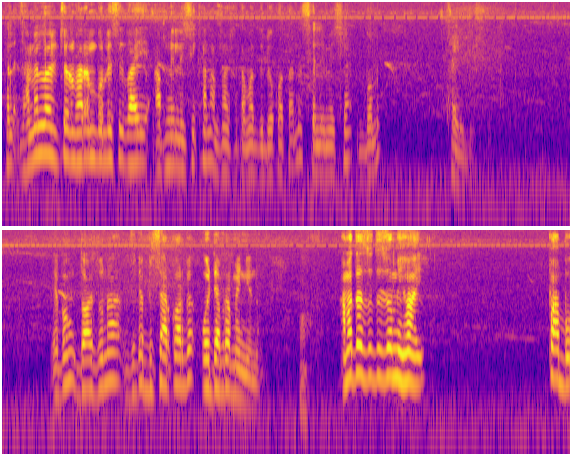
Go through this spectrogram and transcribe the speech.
তাহলে ঝামেলা রিটার্ন ভাড়া আমি বলেছি ভাই আপনি লিচি খান আপনার সাথে আমার দুটো কথা নেই ছেলে মেশে বলো ছেড়ে দিছি এবং দশ জনা যেটা বিচার করবে ওইটা আমরা মেনে নেব। আমাদের যদি জমি হয় পাবো।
